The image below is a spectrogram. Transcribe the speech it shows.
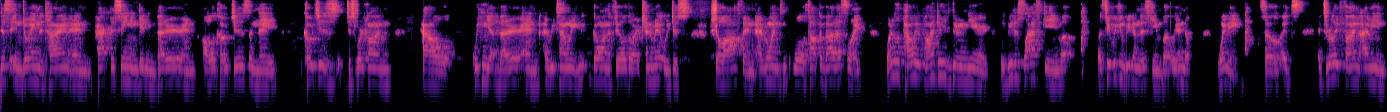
just enjoying the time and practicing and getting better and all the coaches and they coaches just work on how we can get better and every time we go on the field or a tournament we just show off and everyone will talk about us like what are the Poway Padres doing here? They beat us last game. Let's see if we can beat them this game, but we end up winning. So it's it's really fun. I mean,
